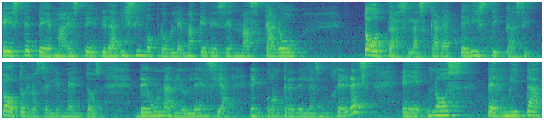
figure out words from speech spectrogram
este tema, este gravísimo problema que desenmascaró todas las características y todos los elementos de una violencia en contra de las mujeres, eh, nos permita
